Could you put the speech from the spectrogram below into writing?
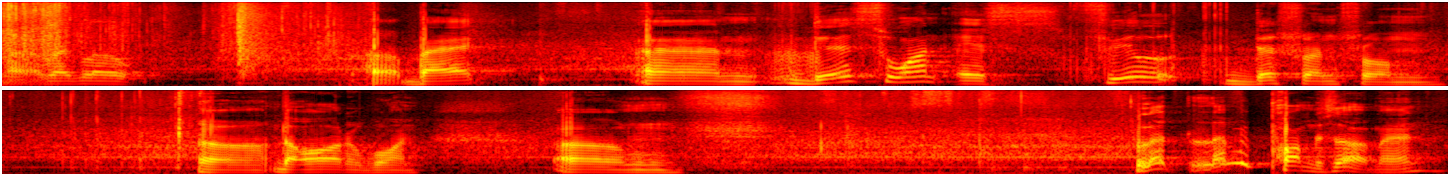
Uh, regular uh, bag, and this one is feel different from uh, the other one. Um, let, let me pump this up man.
